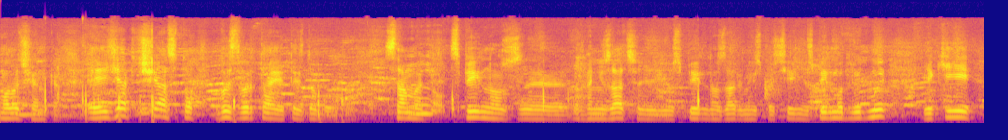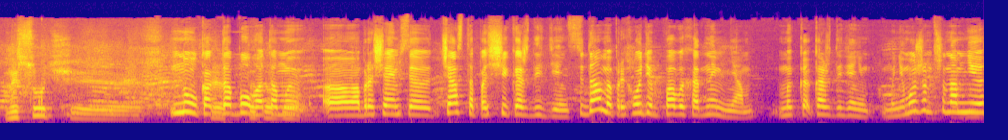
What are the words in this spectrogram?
Молодченка. Е, Як часто ви звертаєтесь до Бога? Саме спільно з е, організацією, спільно з армією спасіння, спільно з людьми, які несуть е, Ну, как Это- до Бога-то это мы э, обращаемся часто, почти каждый день. Сюда мы приходим по выходным дням. Мы к- каждый день мы не можем, что нам не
